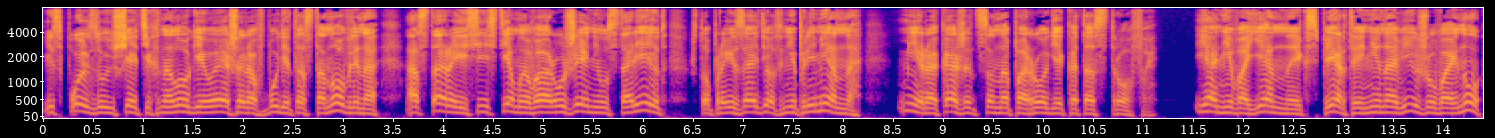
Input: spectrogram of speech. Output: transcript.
использующее технологию Эшеров, будет остановлено, а старые системы вооружений устареют, что произойдет непременно, мир окажется на пороге катастрофы. Я не военный эксперт и ненавижу войну,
